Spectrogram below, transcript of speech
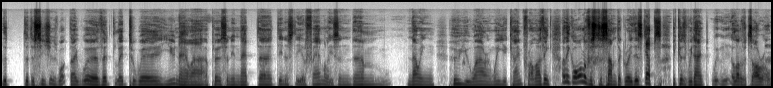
the the decisions, what they were that led to where you now are, a person in that uh, dynasty of families, and um, knowing who you are and where you came from. I think I think all of us to some degree there's gaps because we don't we, a lot of it's oral.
